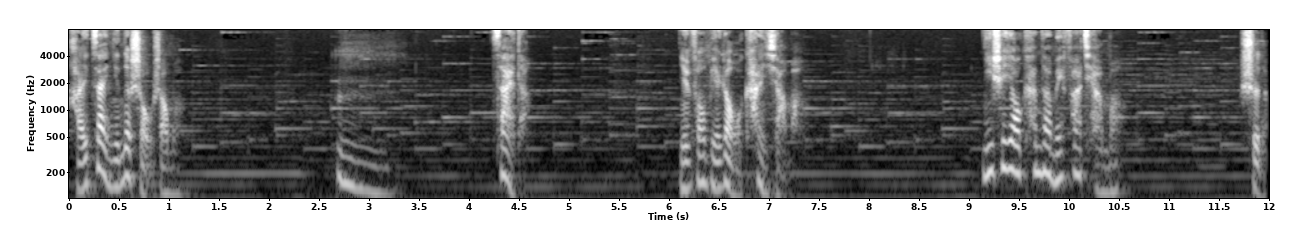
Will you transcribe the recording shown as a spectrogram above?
还在您的手上吗？嗯，在的。您方便让我看一下吗？您是要看那枚发卡吗？是的，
